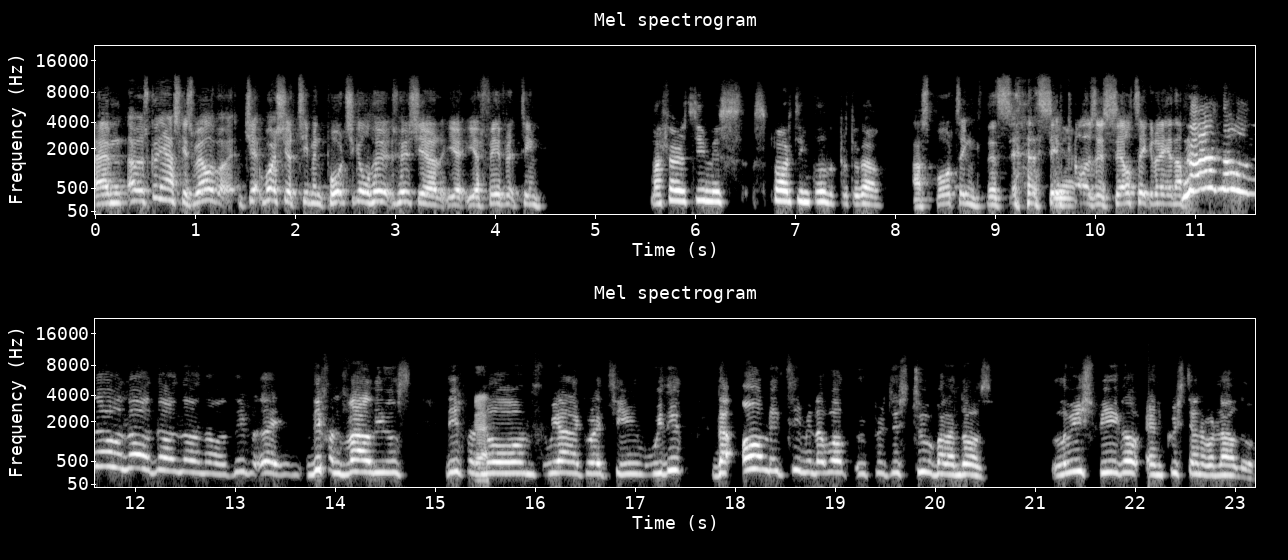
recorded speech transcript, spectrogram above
Um, I was going to ask as well, what's your team in Portugal? Who, who's your, your, your favourite team? My favourite team is Sporting Clube de Portugal. A Sporting, the, same yeah. colours as Celtic, right enough? No, no, no, no, no, no, no. Different, like, different values, different yeah. norms. We are a great team. We did the only team in the world who produced two Ballon d'Ors, Luis Figo and Cristiano Ronaldo.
